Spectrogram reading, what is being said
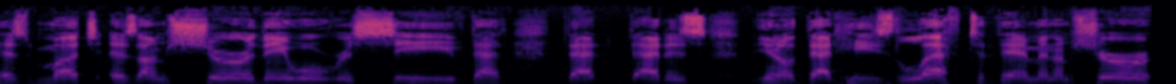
as much as I'm sure they will receive that that that is you know that he's left to them, and I'm sure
